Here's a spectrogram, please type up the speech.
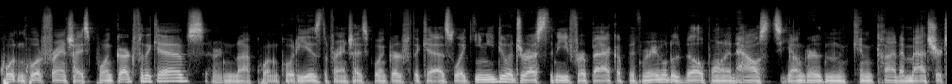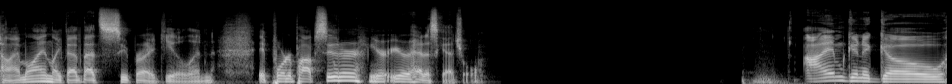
quote unquote franchise point guard for the Cavs, or not quote unquote, he is the franchise point guard for the Cavs. But like you need to address the need for a backup. If you're able to develop one in house, it's younger than can kind of match your timeline. Like that, that's super ideal. And if Porter pops sooner, you're you're ahead of schedule. I'm gonna go.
